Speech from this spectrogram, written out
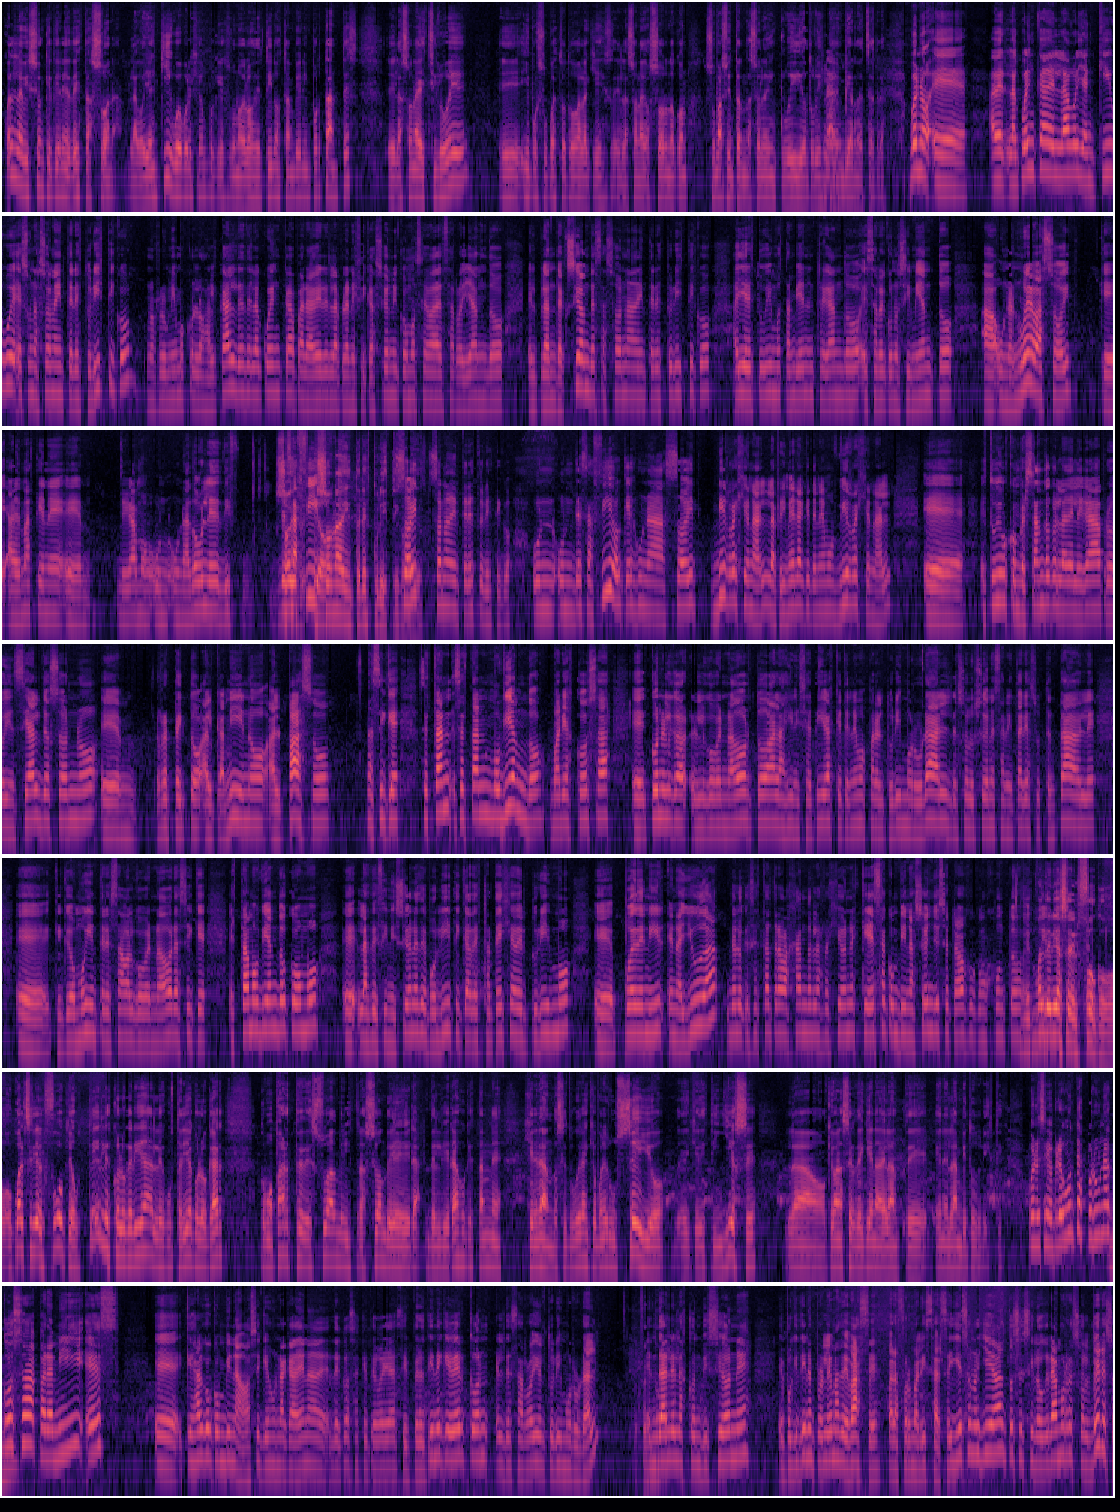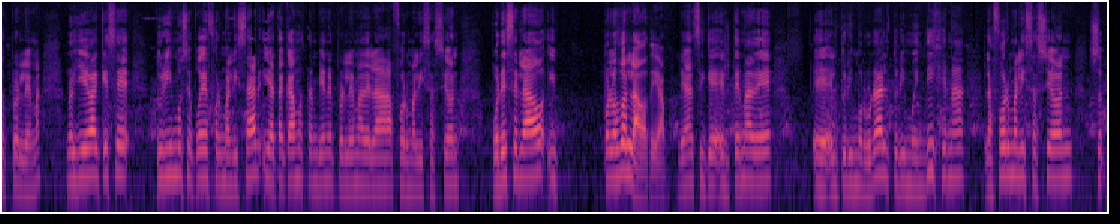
¿Cuál es la visión que tiene de esta zona? La Goyanquihue, por ejemplo, que es uno de los destinos también importantes, eh, la zona de Chiloé, eh, y por supuesto toda la que es la zona de Osorno con su paso internacional incluido, turismo de invierno, etcétera. Bueno, eh, a ver, la cuenca del lago Yanquihue es una zona de interés turístico. Nos reunimos con los alcaldes de la cuenca para ver la planificación y cómo se va desarrollando el plan de acción de esa zona de interés turístico. Ayer estuvimos también entregando ese reconocimiento a una nueva SOIT que además tiene, eh, digamos, una doble desafío. zona de interés turístico. Soy zona de interés turístico. Un, desafío que es una SOIT birregional, la primera que tenemos birregional. Eh, estuvimos conversando con la delegada provincial de Osorno em, respecto al camino, al paso. Así que se están, se están moviendo varias cosas eh, con el, el, gobernador, todas las iniciativas que tenemos para el turismo rural, de soluciones sanitarias sustentables, eh, que quedó muy interesado al gobernador, así que estamos viendo cómo eh, las definiciones de política, de estrategia del turismo eh, pueden ir en ayuda de lo que se está trabajando en las regiones, que esa combinación y ese trabajo conjunto... ¿Y ¿Cuál debería ser el foco o cuál sería el foco que a usted les colocaría, les gustaría colocar como parte de su administración, del liderazgo que están generando? Si tuvieran que poner un sello que distinguiese lo que van a hacer de aquí en adelante en el ámbito turístico. Bueno, si me preguntas por una cosa, para mí es eh, que es algo combinado, así que es una cadena de, cosas que te voy a decir, pero tiene que ver con el desarrollo del turismo rural, en darle las condiciones, eh, porque tienen problemas de base para formalizarse, y eso nos lleva, entonces, si logramos resolver esos problemas, nos lleva a que ese turismo se puede formalizar y atacamos también el problema de la formalización por ese lado y por los dos lados, digamos. Así que el tema de eh, el turismo rural, el turismo indígena, la formalización,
